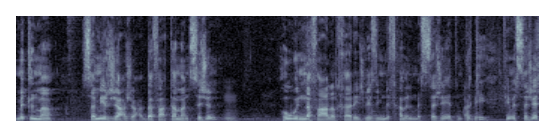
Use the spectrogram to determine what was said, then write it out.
مثل ما سمير جعجع دفع ثمن سجن. هو انتفى على الخارج لازم نفهم المساجات. انتبه أكيد. في مساجات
